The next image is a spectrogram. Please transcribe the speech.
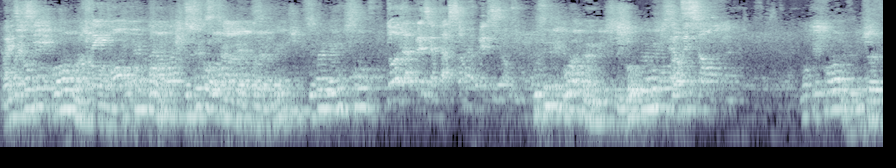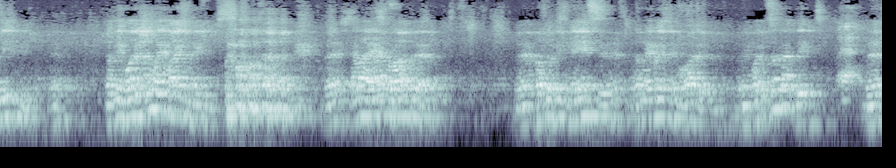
mas, Mas não assim, tem como, não tem como. Não tem como. Se você colocar aleatoriamente, você vai uma edição. Toda apresentação é uma edição. Você ligou a câmera e desligou, é uma É uma edição. edição. Não tem como, a gente já vive. Né? A memória já não é mais uma edição. né? Ela é a própria, né? a própria vivência, né? ela não é mais memória. A memória é dos HD. É. Né?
